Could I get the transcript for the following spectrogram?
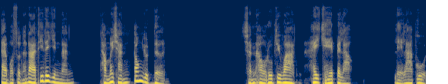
แต่บทสนทนาที่ได้ยินนั้นทำให้ฉันต้องหยุดเดิน ฉันเอารูปที่วาดให้เคสไปแล้ว เลล่าพูด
